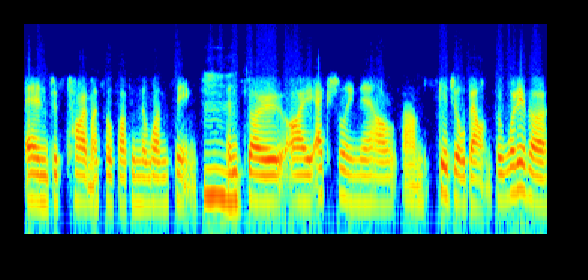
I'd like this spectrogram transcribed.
and just tie myself up in the one thing. Mm. And so I actually now um, schedule a balance. So whatever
